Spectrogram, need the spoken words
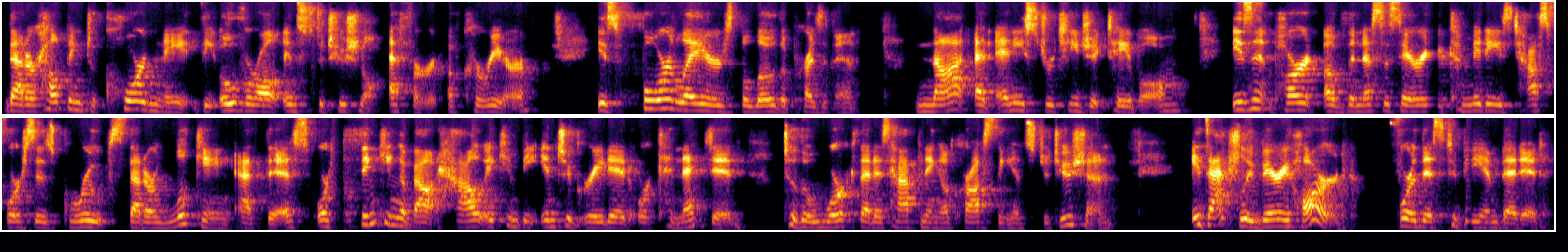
that are helping to coordinate the overall institutional effort of career is four layers below the president not at any strategic table, isn't part of the necessary committees, task forces, groups that are looking at this or thinking about how it can be integrated or connected to the work that is happening across the institution, it's actually very hard for this to be embedded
